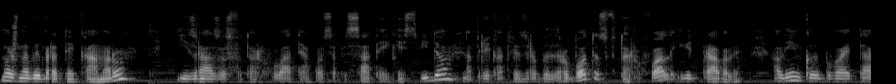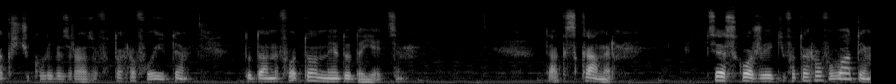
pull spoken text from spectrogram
Можна вибрати камеру і зразу сфотографувати або записати якесь відео. Наприклад, ви зробили роботу, сфотографували і відправили. Але інколи буває так, що коли ви зразу фотографуєте, то дане фото не додається. Так, сканер. Це схоже, як і фотографувати.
